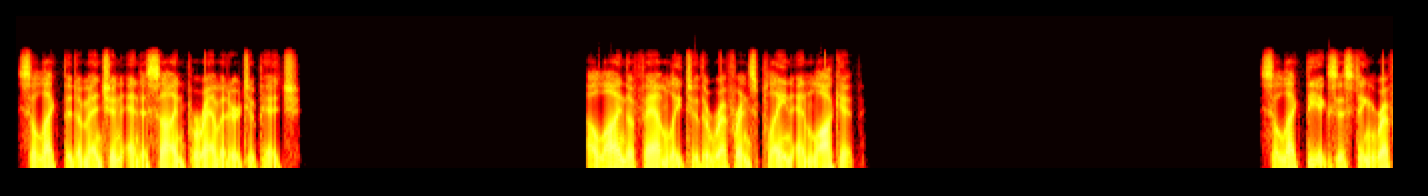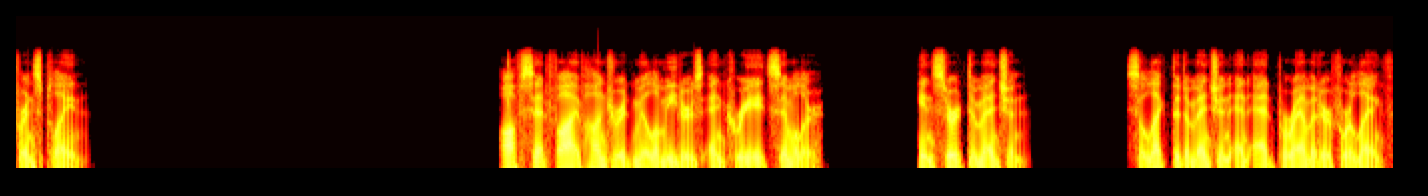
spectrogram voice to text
Select the dimension and assign parameter to pitch. Align the family to the reference plane and lock it. Select the existing reference plane. Offset 500 mm and create similar. Insert dimension. Select the dimension and add parameter for length.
